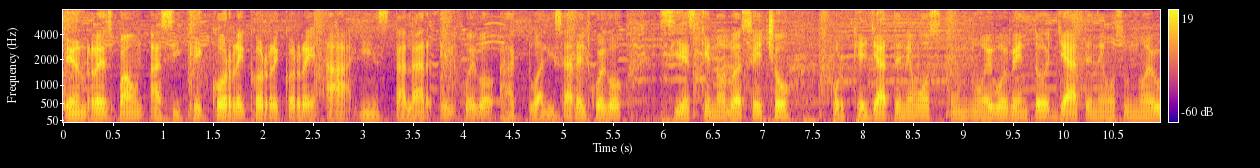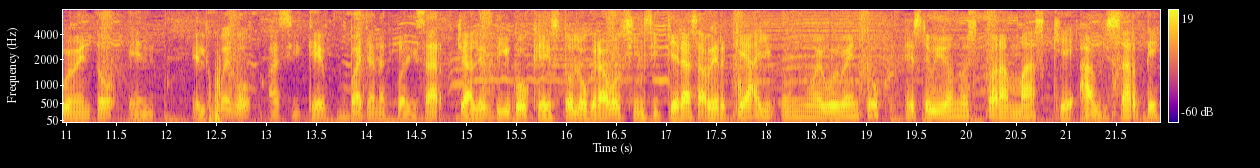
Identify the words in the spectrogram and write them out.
en Respawn. Así que corre, corre, corre a instalar el juego, a actualizar el juego si es que no lo has hecho Porque ya tenemos un nuevo evento, ya tenemos un nuevo evento en el juego, así que vayan a actualizar. Ya les digo que esto lo grabo sin siquiera saber que hay un nuevo evento. Este video no es para más que avisarte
